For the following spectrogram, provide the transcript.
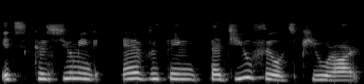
It's consuming everything that you feel it's pure art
